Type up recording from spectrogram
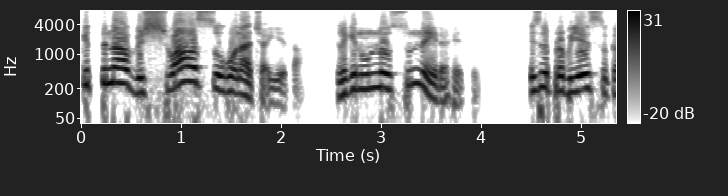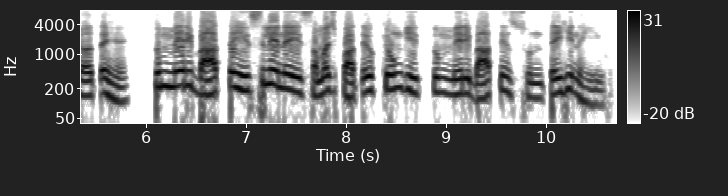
कितना विश्वास होना चाहिए था। लेकिन उन लोग सुन नहीं रहे थे। इसलिए प्रभु यीशु कहते हैं तुम मेरी बातें इसलिए नहीं समझ पाते हो क्योंकि तुम मेरी बातें सुनते ही नहीं हो।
